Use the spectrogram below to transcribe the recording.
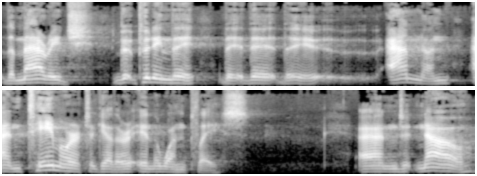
the marriage, putting the, the, the, the Amnon and Tamar together in the one place. And now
